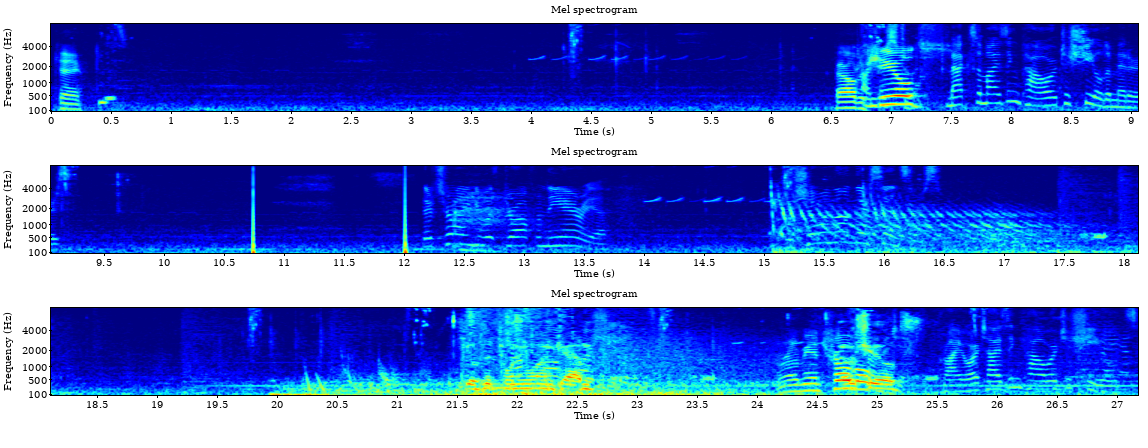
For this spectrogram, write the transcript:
Okay. Battle to Understood. shields. Maximizing power to shield emitters. They're trying to withdraw from the area. They're showing on their sensors. Shields at 21, Captain. We're gonna be in No trouble. shields. Prioritizing power to shields.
